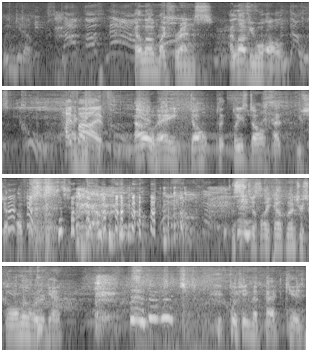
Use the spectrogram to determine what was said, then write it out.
We can get up. Hello, my friends. I love you all. High I five! Oh, hey, don't, pl- please don't. Uh, you shut. Okay. Yeah. this is just like elementary school all over again. Pushing the fat kid.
